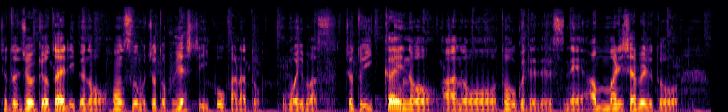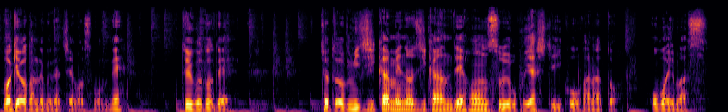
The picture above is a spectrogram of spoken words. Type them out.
ちょっと状況大陸の本数もちょっと増やしていこうかなと思います。ちょっと1回の、あのトークでですね、あんまり喋るとわけわかんなくなっちゃいますもんね。ということで、ちょっと短めの時間で本数を増やしていこうかなと思います。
